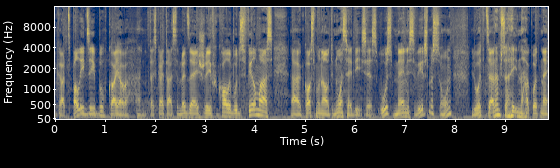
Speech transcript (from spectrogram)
iekārtas palīdzību, kā jau tā skaitā esam redzējuši arī Holivudas filmās, kosmonauti nosēdīsies uz mēnesi virsmas un ļoti cerams arī nākotnē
